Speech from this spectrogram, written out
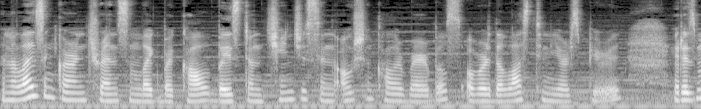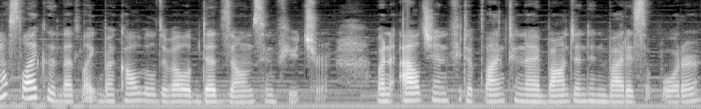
Analyzing current trends in Lake Baikal based on changes in ocean color variables over the last 10 years period, it is most likely that Lake Baikal will develop dead zones in future, when algae and phytoplankton are abundant in bodies of water,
